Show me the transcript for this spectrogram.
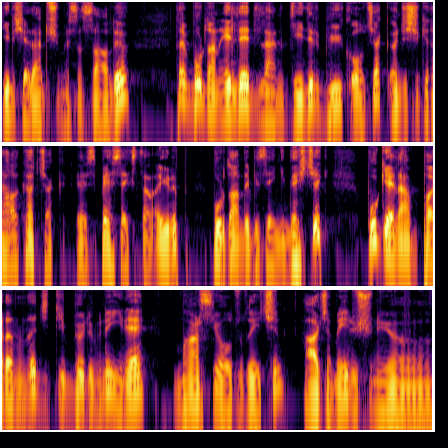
yeni şeyler düşünmesini sağlıyor. Tabi buradan elde edilen gelir büyük olacak. Önce şirketi halka açacak e, SpaceX'ten ayırıp buradan da bir zenginleşecek. Bu gelen paranın da ciddi bir bölümünü yine Mars yolculuğu için harcamayı düşünüyor.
